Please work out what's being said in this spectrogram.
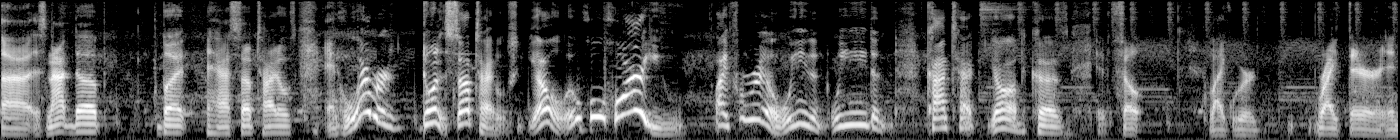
uh, it's not dubbed, but it has subtitles. And whoever's doing the subtitles, yo, who, who are you? Like for real, we need to we need to contact y'all because it felt like we're right there in,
